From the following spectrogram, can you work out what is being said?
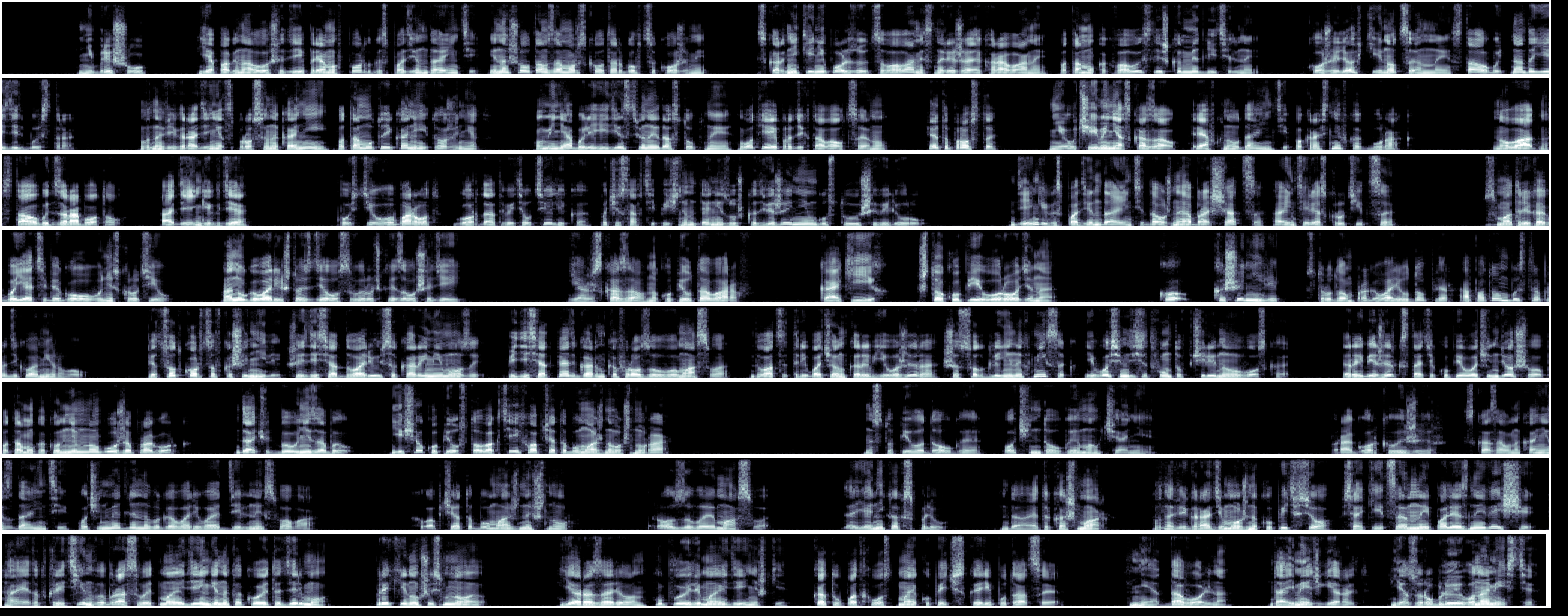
«Не брешу. Я погнал лошадей прямо в порт, господин Дайнти, и нашел там заморского торговца кожами. Скорняки не пользуются валами, снаряжая караваны, потому как валы слишком медлительные. Кожи легкие, но ценные, стало быть, надо ездить быстро». В Новиграде нет спроса на коней, потому-то и коней тоже нет. У меня были единственные доступные, вот я и продиктовал цену. Это просто... «Не учи меня», — сказал, — рявкнул Дайнти, покраснев как бурак. «Ну ладно, стало быть, заработал. А деньги где?» «Пустил в оборот», — гордо ответил Телика, почесав типичным для низушка движением густую шевелюру. «Деньги, господин Дайнти, должны обращаться, а интерес крутиться». «Смотри, как бы я тебе голову не скрутил. А ну говори, что сделал с выручкой за лошадей». «Я же сказал, накупил товаров». «Каких? Что купил, уродина?» Ко «Кошенили», — с трудом проговорил Доплер, а потом быстро продекламировал. 500 корцев кошенили, 62 рюйса коры мимозы, 55 гарнков розового масла, 23 бочонка рыбьего жира, 600 глиняных мисок и 80 фунтов пчелиного воска. Рыбий жир, кстати, купил очень дешево, потому как он немного уже прогорк. Да, чуть было не забыл. Еще купил 100 локтей хлопчатобумажного шнура. Наступило долгое, очень долгое молчание. «Прогорковый жир», — сказал наконец Дайнти, очень медленно выговаривая отдельные слова. «Хлопчатобумажный шнур. Розовое масло. Да я никак сплю. Да, это кошмар. В Новиграде можно купить все, всякие ценные и полезные вещи, а этот кретин выбрасывает мои деньги на какое-то дерьмо, прикинувшись мною. Я разорен, уплыли мои денежки, коту под хвост моя купеческая репутация. Нет, довольно. «Дай меч, Геральт. Я зарублю его на месте».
